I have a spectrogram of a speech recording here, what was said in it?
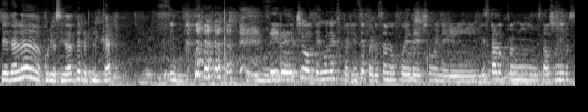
te da la curiosidad de replicar. Sí. sí, de hecho tengo una experiencia, pero esa no fue de hecho en el estado, fue en Estados Unidos.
